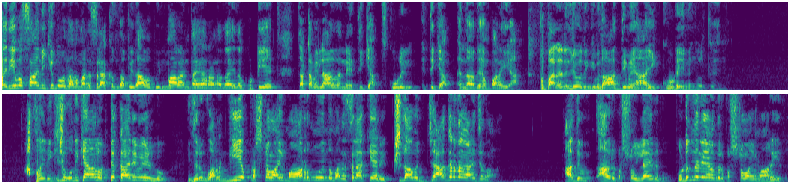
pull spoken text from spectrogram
പര്യവസാനിക്കുന്നു എന്നാണ് മനസ്സിലാക്കുന്നത്. പിതാവ് പിന്മാറാൻ തയ്യാറാണ്. അതായത് കുട്ടിയെ തട്ടമില്ലാതെ തന്നെ എത്തിക്കാം സ്കൂളിൽ എത്തിക്കാം എന്ന് അദ്ദേഹം പറയുകയാണ്. ഇപ്പോൾ പലരും ചോദിക്കും ഇത് ആദ്യമേ ആയിക്കൂടെ നിങ്ങൾക്ക്? എന്ന്. അപ്പോൾ എനിക്ക് ചോദിക്കാനുള്ള ഒറ്റ കാര്യമേ ഉള്ളൂ. ഇതൊരു വർഗീയ പ്രശ്നമായി മാറുന്നു എന്ന് മനസ്സിലാക്കിയ രക്ഷിതാവ് ജാഗ്രത കാണിച്ചതാണ്. അത് ആ ഒരു പ്രശ്നമില്ലായിരുന്നു പൊടുന്നനെയാണ് അതൊരു പ്രശ്നമായി മാറിയത്.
